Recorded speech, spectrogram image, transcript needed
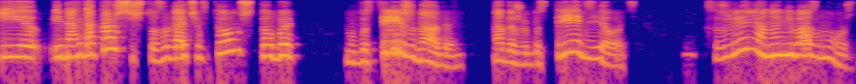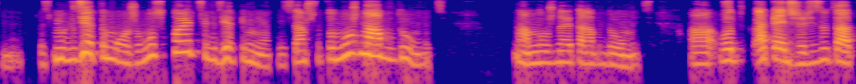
И иногда кажется, что задача в том, чтобы, ну быстрее же надо, надо же быстрее делать. К сожалению, оно невозможно. То есть мы где-то можем ускориться, где-то нет. Если нам что-то нужно обдумать, нам нужно это обдумать. А, вот опять же результат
